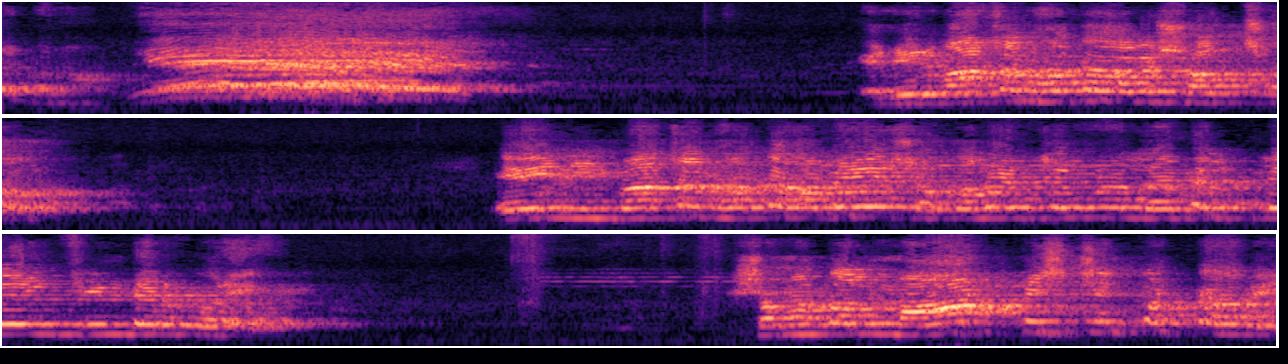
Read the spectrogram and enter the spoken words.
নেব না। নির্বাচন হতে হবে স্বচ্ছ। এই নির্বাচন হতে হবে সকলের জন্য লেভেল প্লেইং ফিল্ডের উপরে। সমতল মাঠ নিশ্চিত করতে হবে।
